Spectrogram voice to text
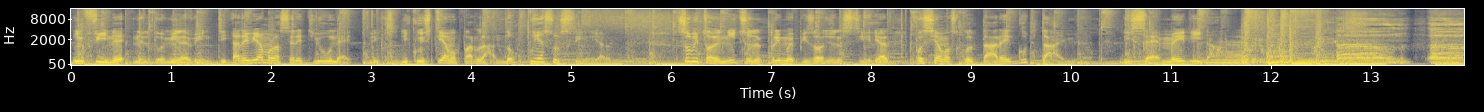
Infine, nel 2020, arriviamo alla serie TV Netflix, di cui stiamo parlando qui a sul serial. Subito all'inizio del primo episodio del serial possiamo ascoltare Good Time di Sam e Dina. Oh, oh,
